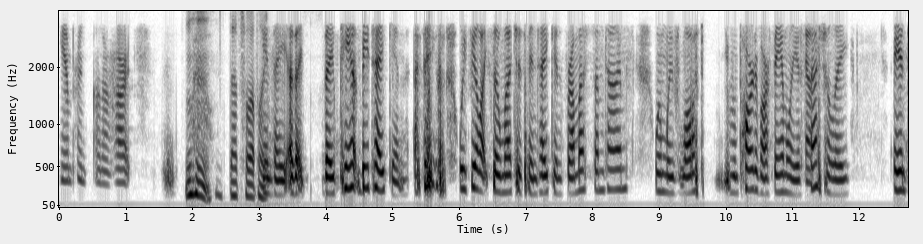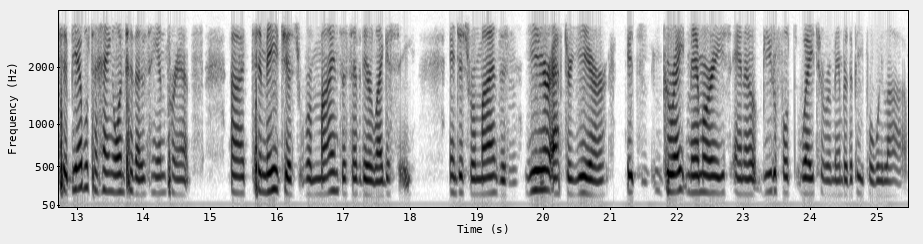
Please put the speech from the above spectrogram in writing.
the handprint on our hearts. hmm That's lovely. and they uh, they they can't be taken. I think we feel like so much has been taken from us sometimes when we've lost even part of our family, especially, and to be able to hang on to those handprints, uh, to me, just reminds us of their legacy, and just reminds us year after year. It's great memories and a beautiful way to remember the people we love.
